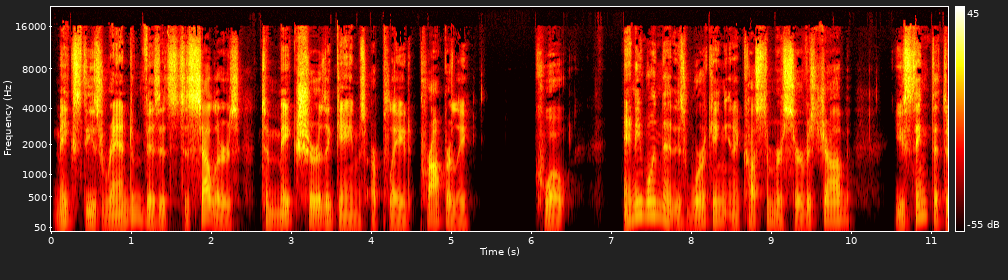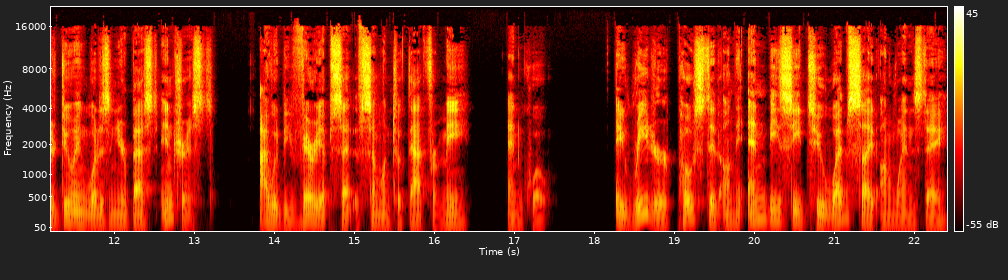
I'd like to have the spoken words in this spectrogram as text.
makes these random visits to sellers to make sure the games are played properly. Quote, Anyone that is working in a customer service job, you think that they're doing what is in your best interest. I would be very upset if someone took that from me. End quote. A reader posted on the NBC2 website on Wednesday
